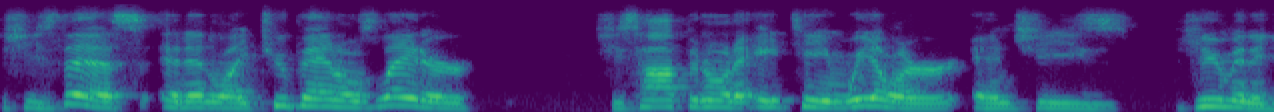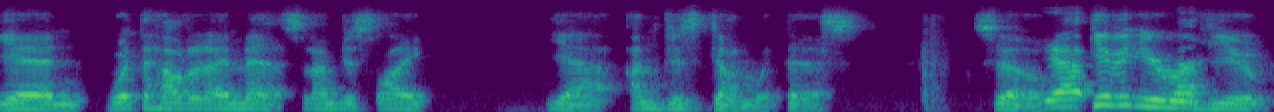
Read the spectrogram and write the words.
she's this and then like two panels later she's hopping on an 18 wheeler and she's human again. What the hell did i miss? And i'm just like yeah i'm just done with this. So Yep. give it your review.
